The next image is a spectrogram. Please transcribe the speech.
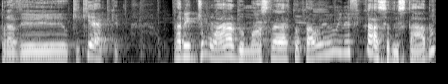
para ver o que que é, porque para mim de um lado mostra a total ineficácia do Estado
